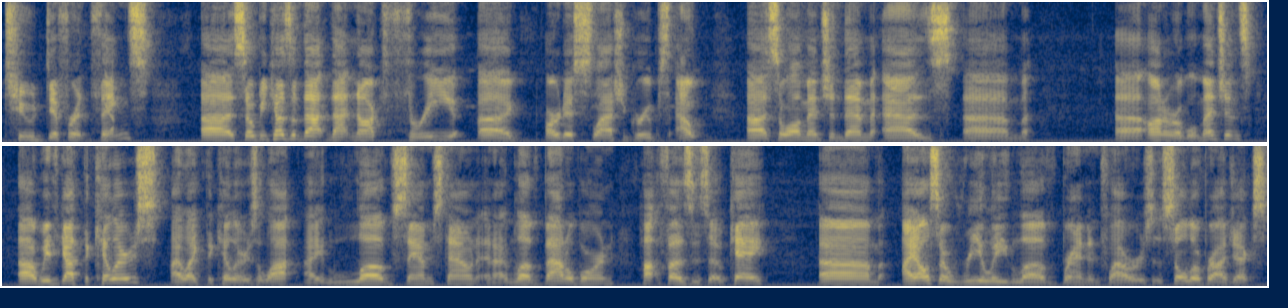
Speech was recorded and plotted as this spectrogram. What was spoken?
two different things. Uh so because of that that knocked 3 uh artists slash groups out. Uh so I'll mention them as um uh, honorable mentions. Uh, we've got the Killers. I like the Killers a lot. I love Sam's Town and I love Battle Born. Hot Fuss is okay. Um, I also really love Brandon Flowers' solo projects,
